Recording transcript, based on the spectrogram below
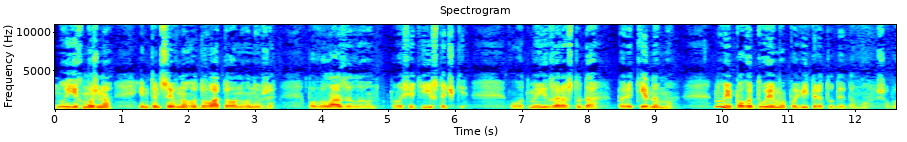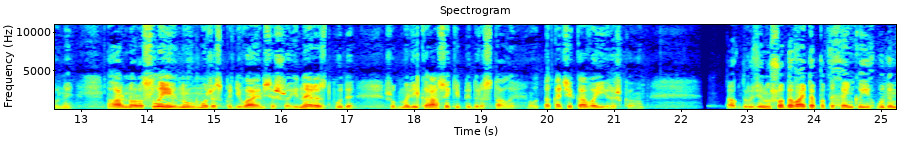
Ну їх можна інтенсивно годувати, он вони вже повилазили, он, просять їсточки. От, ми їх зараз туди перекинемо. Ну і погодуємо, повітря туди дамо, щоб вони гарно росли. Ну, може, сподіваємося, що і нерест буде, щоб малі карасики підростали. От така цікава іграшка вам. Так, друзі, ну що, давайте потихеньку їх будемо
